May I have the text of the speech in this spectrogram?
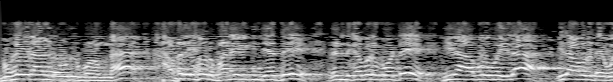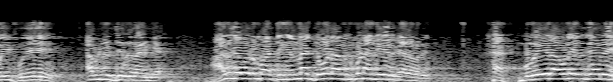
புகைராங்கிற ஊருக்கு போனோம்னா அவரே ஒரு மனைவிக்கும் சேர்த்து ரெண்டு கபரை போட்டு இதான் அபு உபைதா இதான் அவருடைய ஒய்ஃபு அப்படின்னு வச்சிருக்கிறாங்க. அதுக்கப்புறம் பாத்தீங்கன்னா ஜோர்டானுக்கு போன அங்கே இருக்காரு அவரு. புகைராவிலும் இருக்காரு.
